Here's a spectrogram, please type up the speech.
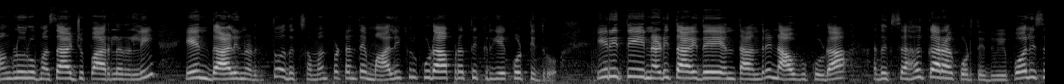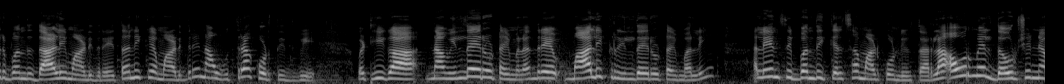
ಮಂಗಳೂರು ಮಸಾಜ್ ಪಾರ್ಲರಲ್ಲಿ ಏನು ದಾಳಿ ನಡೆದಿತ್ತು ಅದಕ್ಕೆ ಸಂಬಂಧಪಟ್ಟಂತೆ ಮಾಲೀಕರು ಕೂಡ ಪ್ರತಿಕ್ರಿಯೆ ಕೊಟ್ಟಿದ್ರು. ಈ ರೀತಿ ನಡೀತಾ ಇದೆ ಅಂತ ಅಂದರೆ ನಾವು ಕೂಡ ಅದಕ್ಕೆ ಸಹಕಾರ ಕೊಡ್ತಿದ್ವಿ. ಪೊಲೀಸರು ಬಂದು ದಾಳಿ ಮಾಡಿದರೆ, ತನಿಖೆ ಮಾಡಿದರೆ ನಾವು ಉತ್ತರ ಕೊಡ್ತಿದ್ವಿ. ಬಟ್ ಈಗ ನಾವು ಇಲ್ಲದೇ ಇರೋ ಟೈಮಲ್ಲಿ ಅಂದರೆ ಮಾಲೀಕರು ಇಲ್ಲದೇ ಇರೋ ಟೈಮಲ್ಲಿ ಅಲ್ಲೇನು ಸಿಬ್ಬಂದಿ ಕೆಲಸ ಮಾಡ್ಕೊಂಡಿರ್ತಾರಲ್ಲ, ಅವ್ರ ಮೇಲೆ ದೌರ್ಜನ್ಯ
